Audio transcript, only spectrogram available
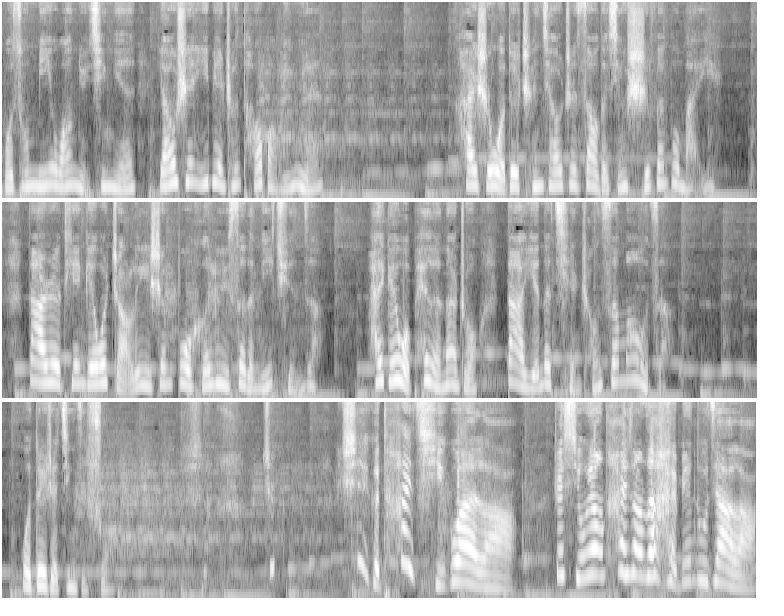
我从迷惘女青年摇身一变成淘宝名媛。开始我对陈乔治造的型十分不满意，大热天给我找了一身薄荷绿色的呢裙子，还给我配了那种大檐的浅橙色帽子。我对着镜子说：“，这个太奇怪了，这熊样太像在海边度假了。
